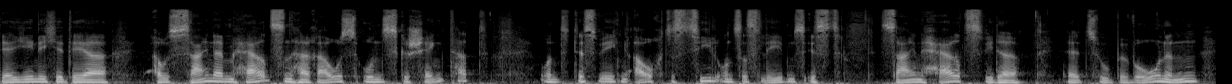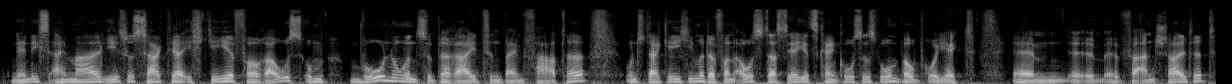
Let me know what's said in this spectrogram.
derjenige, der aus seinem Herzen heraus uns geschenkt hat und deswegen auch das Ziel unseres Lebens ist, sein Herz wieder äh, zu bewohnen, nenne ich es einmal. Jesus sagt ja, ich gehe voraus, um Wohnungen zu bereiten beim Vater. Und da gehe ich immer davon aus, dass er jetzt kein großes Wohnbauprojekt ähm, äh, äh veranstaltet,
